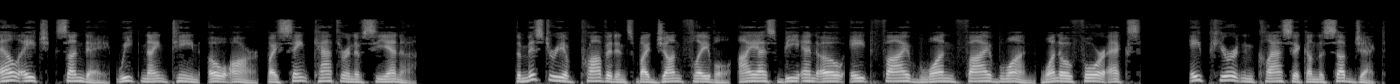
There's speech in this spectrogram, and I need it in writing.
L.H., Sunday, Week 19, O.R., by St. Catherine of Siena The Mystery of Providence by John Flavel, ISBN 0-85151-104-X A Puritan classic on the subject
